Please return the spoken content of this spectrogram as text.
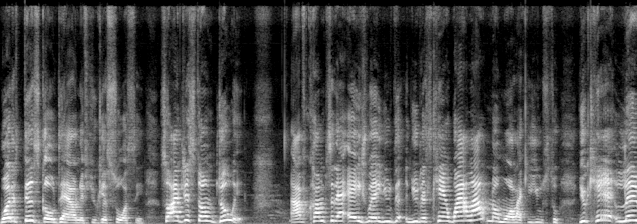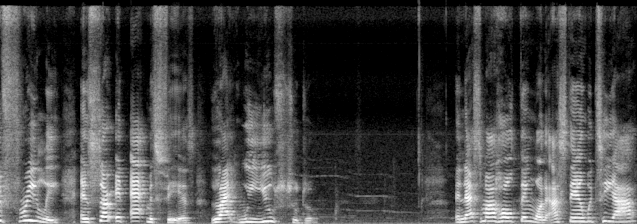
What if this go down if you get saucy? So I just don't do it. I've come to that age where you you just can't wild out no more like you used to. You can't live freely in certain atmospheres like we used to do. And that's my whole thing on it. I stand with T.I.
